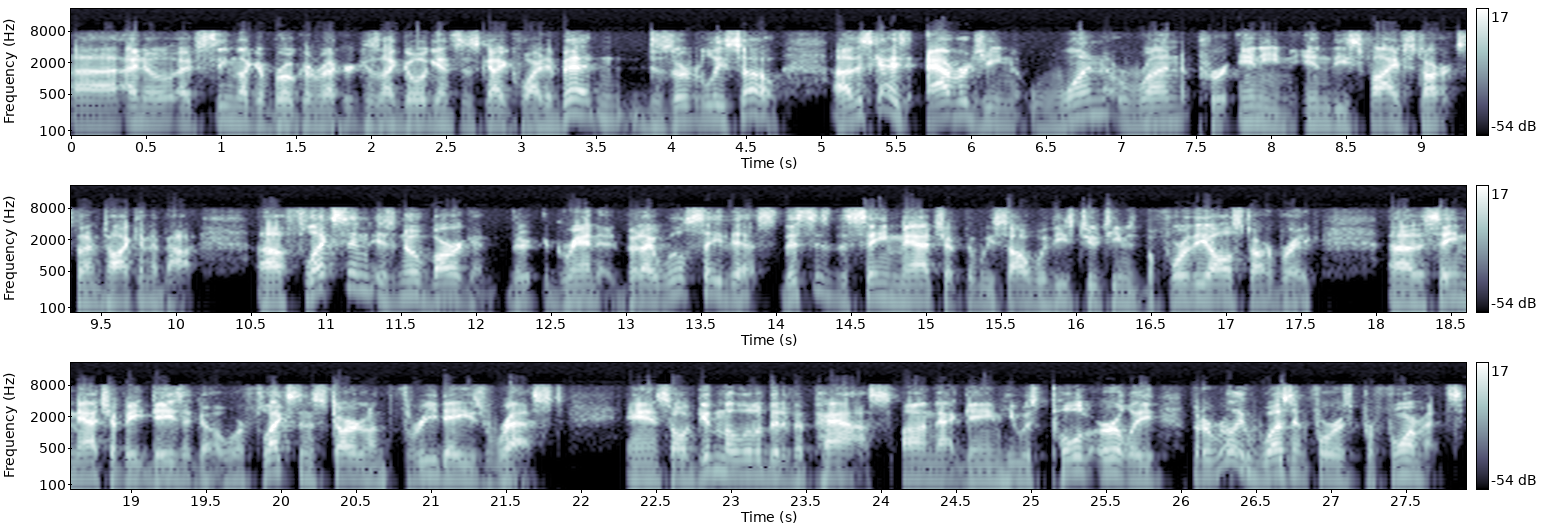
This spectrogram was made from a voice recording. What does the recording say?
Uh, I know I've seemed like a broken record because I go against this guy quite a bit, and deservedly so. Uh, this guy's averaging one run per inning in these five starts that I'm talking about. Uh, Flexen is no bargain, granted, but I will say this: this is the same matchup that we saw with these two teams before the All Star break. Uh, the same matchup eight days ago, where Flexen started on three days rest And so I'll give him a little bit of a pass on that game. He was pulled early, but it really wasn't for his performance.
